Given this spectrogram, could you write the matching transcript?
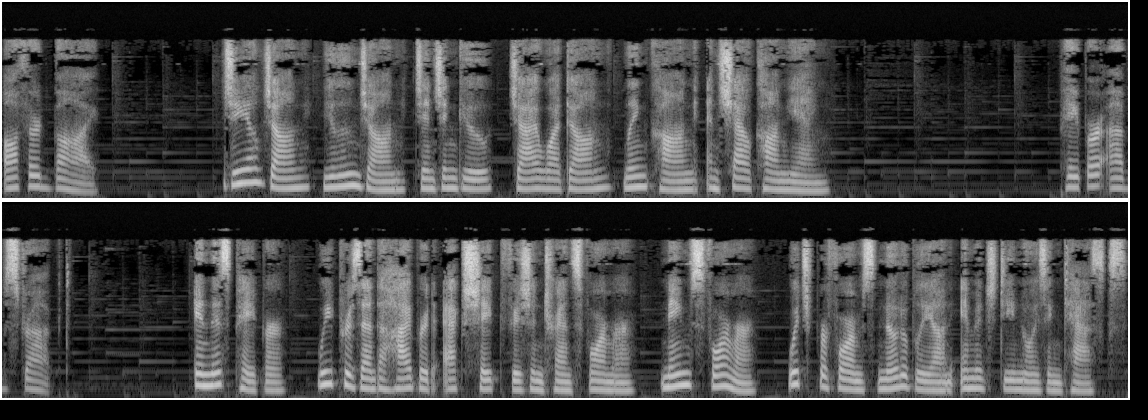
Authored by Jiao Zhang, Yulun Zhang, Jinjin Gu, Jiahua Dong, Ling Kong, and Xiaokang Yang. Paper abstract In this paper, we present a hybrid X shaped vision transformer, named Xformer, which performs notably on image denoising tasks.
